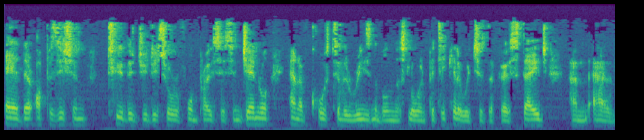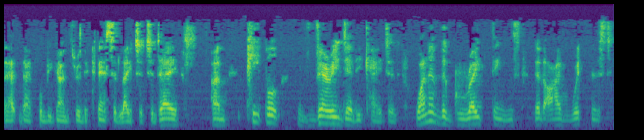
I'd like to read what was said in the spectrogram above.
air their opposition to the judicial reform process in general, and of course to the reasonableness law in particular, which is the first stage um, uh, that that will be going through the Knesset later today. Um, people very dedicated. One of the great things that I've witnessed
